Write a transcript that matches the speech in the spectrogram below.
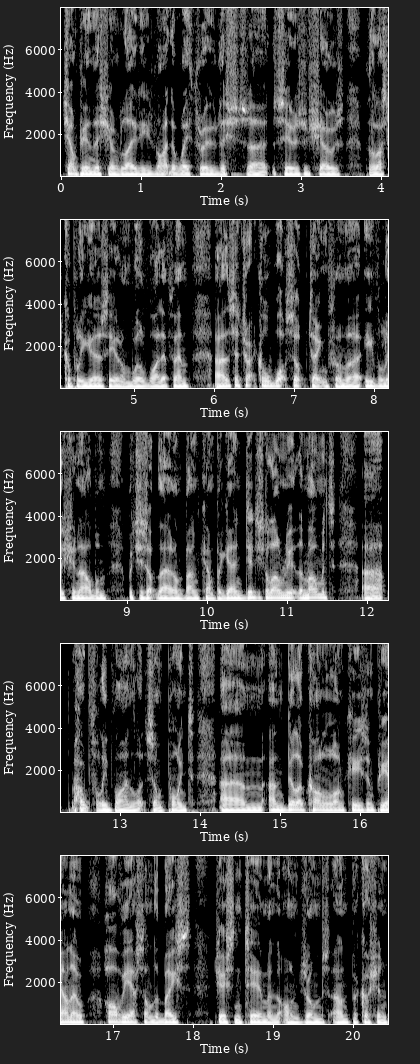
champion this young lady right the way through this uh, series of shows for the last couple of years here on Worldwide FM. Uh, there's a track called What's Up, taken from uh, Evolution album, which is up there on Bandcamp again. Digital only at the moment, uh, hopefully vinyl at some point. Um, and Bill O'Connell on keys and piano, Harvie S on the bass, Jason Tiemann on drums and percussion.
